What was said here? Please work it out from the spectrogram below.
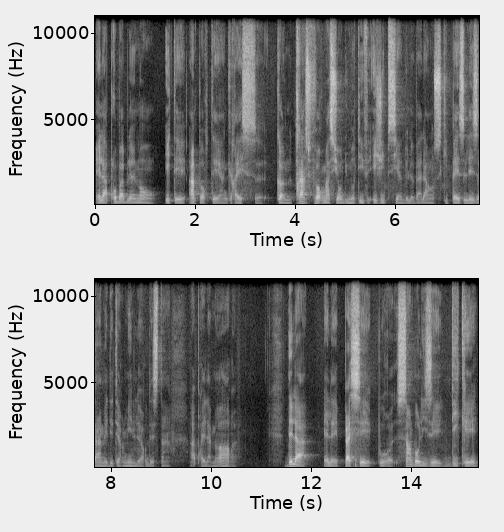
elle a probablement été importée en Grèce comme transformation du motif égyptien de la balance qui pèse les âmes et détermine leur destin après la mort. Dès elle est passée pour symboliser Dike,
